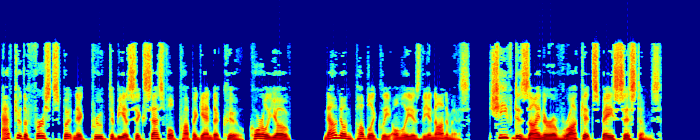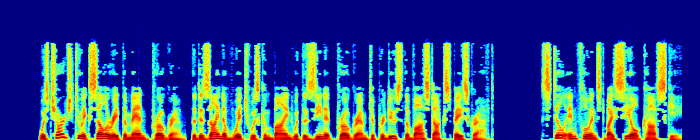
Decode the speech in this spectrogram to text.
After the first Sputnik proved to be a successful propaganda coup, Korolyov—now known publicly only as the anonymous, "...chief designer of rocket space systems", was charged to accelerate the manned program, the design of which was combined with the Zenit program to produce the Vostok spacecraft. Still influenced by Tsiolkovsky,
